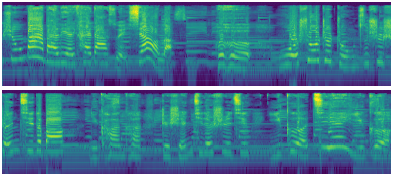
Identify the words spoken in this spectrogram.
熊爸爸咧开大嘴笑了，呵呵，我说这种子是神奇的吧？你看看这神奇的事情，一个接一个。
